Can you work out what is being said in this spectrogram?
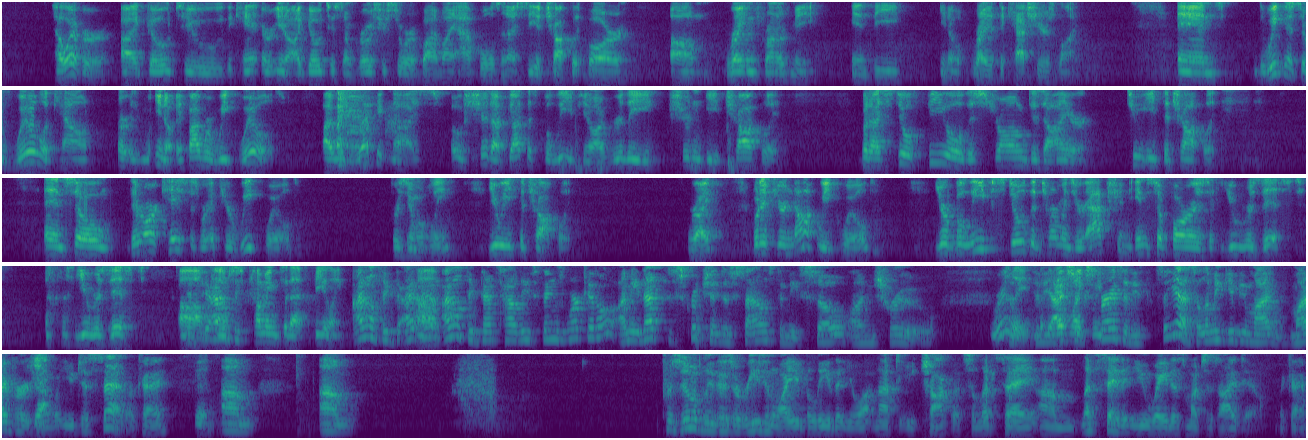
However, I go to the can or you know I go to some grocery store to buy my apples, and I see a chocolate bar um, right in front of me in the you know right at the cashier's line, and the weakness of will account or you know if I were weak-willed, I would recognize oh shit I've got this belief you know I really shouldn't eat chocolate, but I still feel this strong desire to eat the chocolate, and so there are cases where if you're weak-willed presumably, you eat the chocolate, right? But if you're not weak willed, your belief still determines your action insofar as you resist. you resist um, see, I kind don't think- coming to that feeling. I don't think that, I, Um, I, don't think that's how these things work at all. I mean, that description just sounds to me so untrue. Really? to, the actual like, we- experience of these. So yeah, so let me give you my my version Yeah. of what you just said. Okay. Good. Um, um, presumably, there's a reason why you believe that you ought not to eat chocolate. So let's say um, let's say that you weighed as much as I do. Okay.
